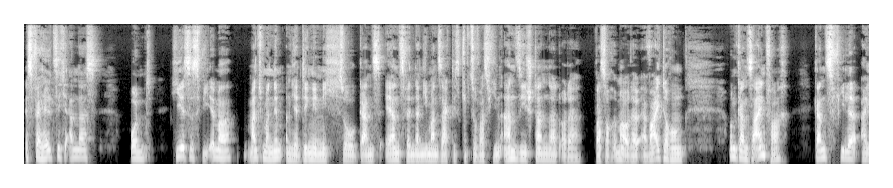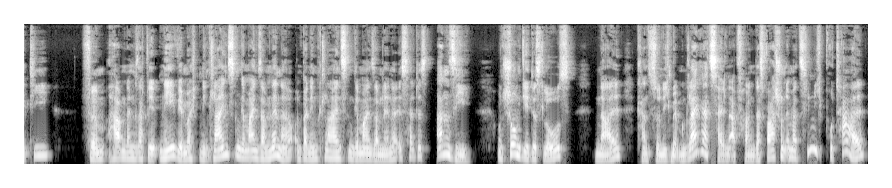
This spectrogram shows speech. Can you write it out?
es verhält sich anders und hier ist es wie immer, manchmal nimmt man ja Dinge nicht so ganz ernst, wenn dann jemand sagt, es gibt sowas wie einen ANSI-Standard oder was auch immer oder Erweiterung. Und ganz einfach, ganz viele IT-Firmen haben dann gesagt, wir, nee, wir möchten den kleinsten gemeinsamen Nenner und bei dem kleinsten gemeinsamen Nenner ist halt das ANSI. Und schon geht es los. Null kannst du nicht mit dem Gleichheitszeichen abfragen. Das war schon immer ziemlich brutal.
